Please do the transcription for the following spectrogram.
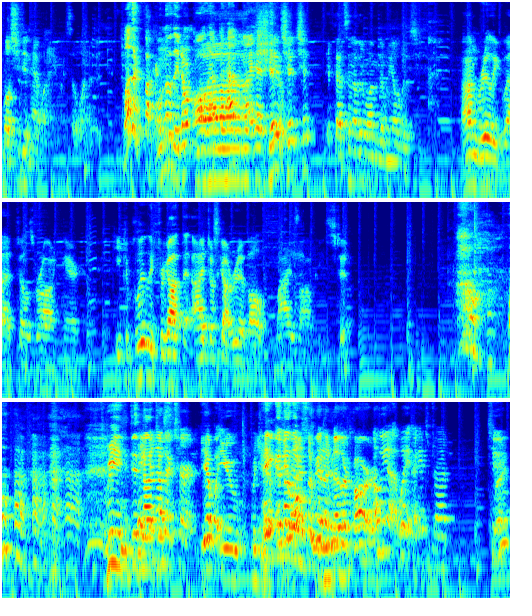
Well, she didn't have one anyway, so one of it. Motherfucker! Well, no, they don't all have to have them. I Uh, had shit, two. shit, shit. If that's another one, then we all lose. I'm really glad Phil's wrong here. He completely forgot that I just got rid of all of my zombies too. We did Take not another just. turn. Yeah, but you, But you Take you another- also get another card. Oh yeah, wait, I get to draw two Right.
